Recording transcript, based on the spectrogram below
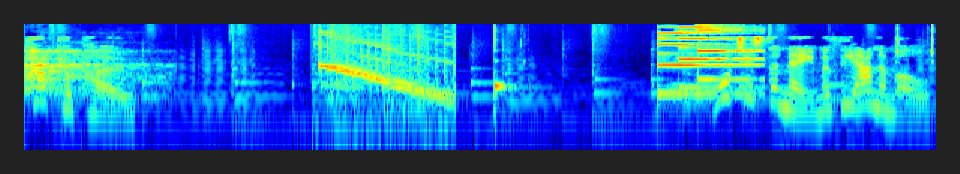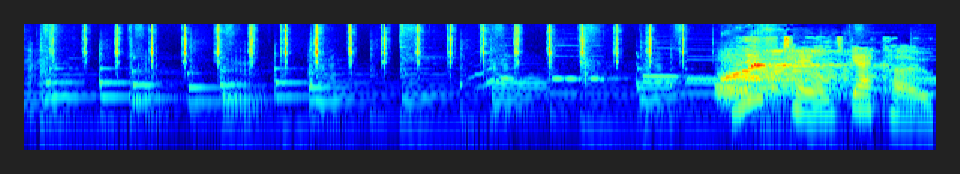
Kakapo. What is the name of the animal? Leaf-tailed gecko.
